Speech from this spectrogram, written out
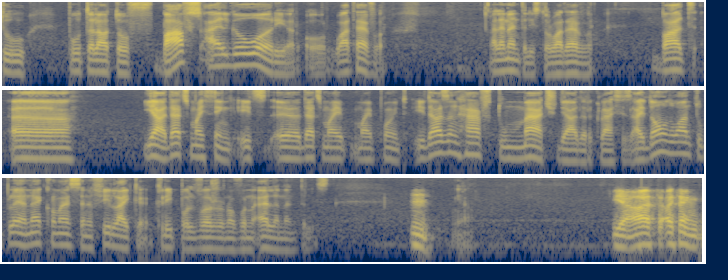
to put a lot of buffs, I'll go warrior or whatever, elementalist or whatever. But uh, yeah, that's my thing. It's uh, that's my my point. It doesn't have to match the other classes. I don't want to play a necromancer and feel like a crippled version of an elementalist. Mm. Yeah. Yeah, I, th- I think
